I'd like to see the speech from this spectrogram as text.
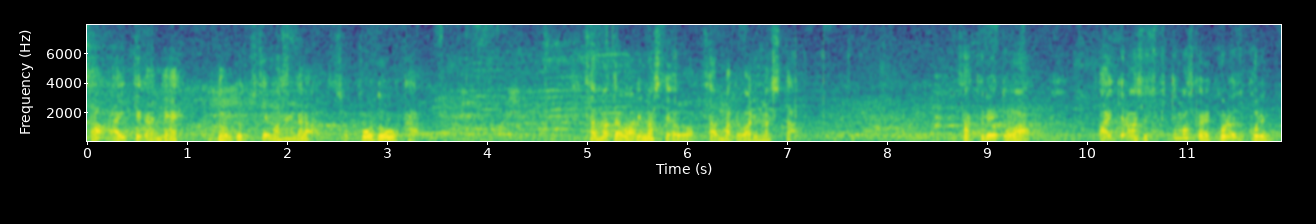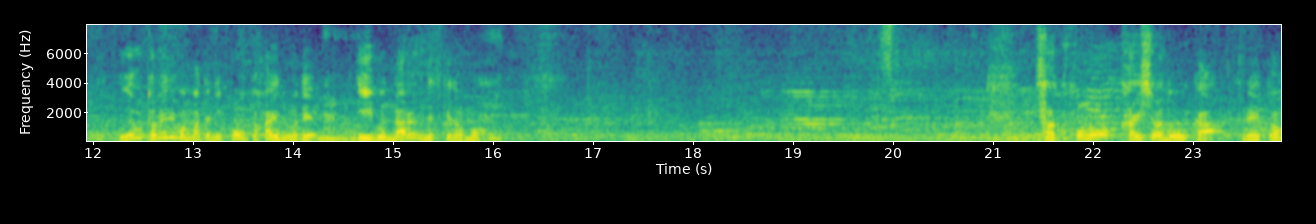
さあ相手がねどんどん来てますから、そこをどうか。さあまた終わりましたよ。さあまた終わりました。さあクレイトンは相手の足をすくってますからねこれこれ上を取れればまた2ポイント入るのでイーブンになるんですけども、はいさあここの開始はどうかクレイト。ン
